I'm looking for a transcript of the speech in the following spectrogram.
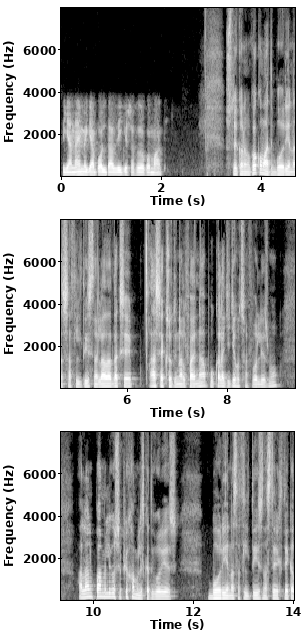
Για να είμαι και απόλυτα δίκαιος σε αυτό το κομμάτι. Στο οικονομικό κομμάτι μπορεί ένας αθλητής στην Ελλάδα, εντάξει, ας έξω την Α1, που καλά και εκεί έχω τις αμφιβολίες μου, αλλά αν πάμε λίγο σε πιο χαμηλές κατηγορίες, μπορεί ένας αθλητής να στηριχθεί 100%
